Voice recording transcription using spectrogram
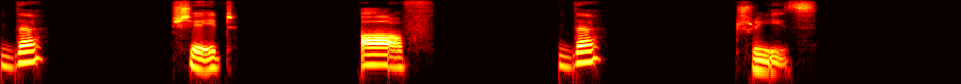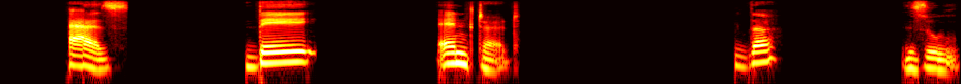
the shade of the trees as they entered the zoo.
